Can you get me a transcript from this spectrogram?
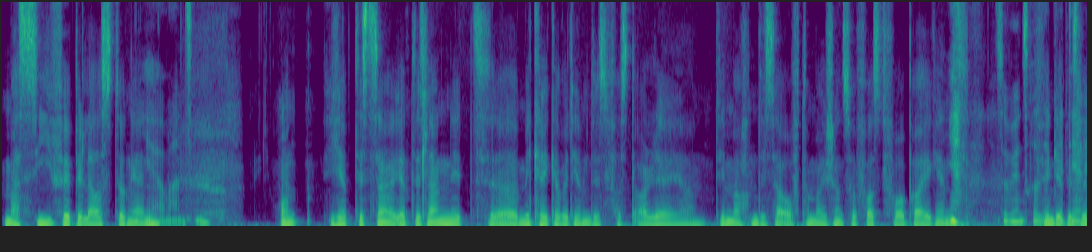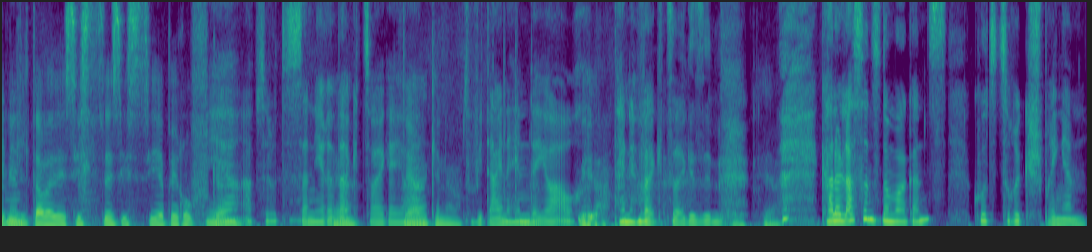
massive Belastungen. Ja, Wahnsinn. Und ich habe das, hab das lange nicht äh, mitgekriegt, aber die haben das fast alle. Ja. Die machen das auch oft einmal schon so fast vorbeugend. Ja, so wie unsere Finde ich ein bisschen wild, aber das ist, das ist ihr Beruf. Ja, gell? absolut. Das sind ihre ja. Werkzeuge, ja. Ja, genau. So wie deine Hände genau. ja auch ja. deine Werkzeuge sind. Ja. Carlo, lass uns nochmal ganz kurz zurückspringen.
